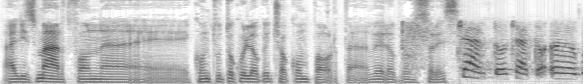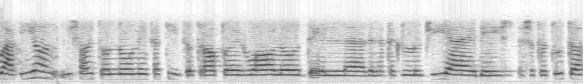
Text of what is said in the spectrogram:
agli smartphone, eh, con tutto quello che ciò comporta, vero professoressa? Certo, certo. Uh, guardi, io di solito non enfatizzo troppo il ruolo del, della tecnologia e dei, soprattutto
